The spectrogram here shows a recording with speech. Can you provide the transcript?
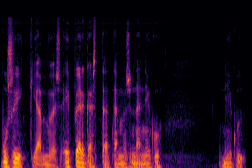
musiikkia myös. Ei pelkästään tämmöisenä niin kuin, niin kuin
